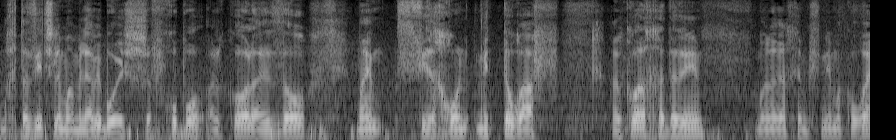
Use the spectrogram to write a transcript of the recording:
מכתזית שלמה מלאה בבואש, שפכו פה על כל האזור מים סירחון מטורף, על כל החדרים. בואו נראה לכם בפנים מה קורה.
